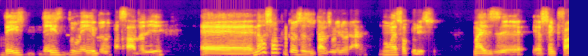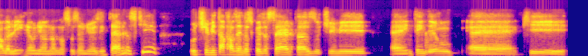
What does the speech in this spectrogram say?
desde, desde o meio do ano passado ali, é, não só porque os resultados melhoraram, não é só por isso, mas é, eu sempre falo ali em reunião, nas nossas reuniões internas, que o time está fazendo as coisas certas, o time é, entendeu é, que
